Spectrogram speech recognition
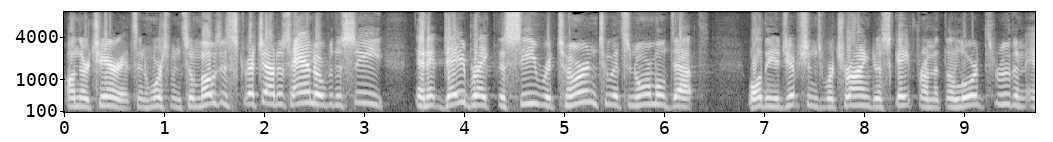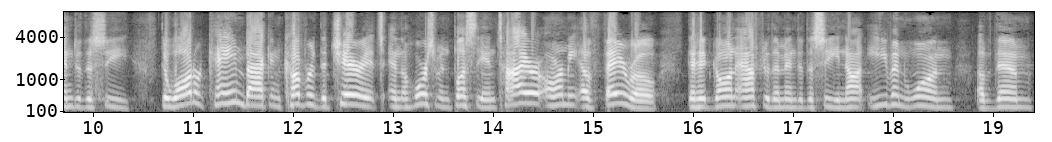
on their chariots and horsemen. So Moses stretched out his hand over the sea, and at daybreak the sea returned to its normal depth. While the Egyptians were trying to escape from it, the Lord threw them into the sea. The water came back and covered the chariots and the horsemen, plus the entire army of Pharaoh that had gone after them into the sea. Not even one of them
